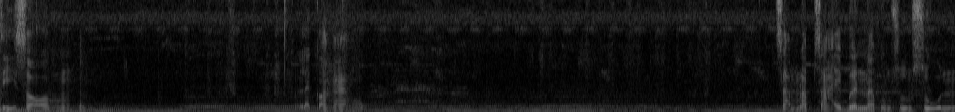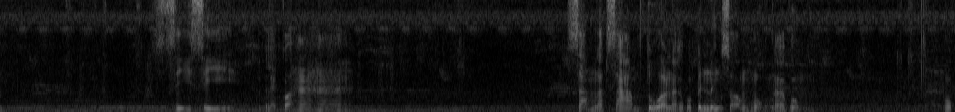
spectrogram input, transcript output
สี่สอง และก็ห้าหกสำหรับสายเบิ้ลนะผมศูนย์ศูนย์สี่สี่และก็ห้าห้าสำหรับสามตัวนะครับผมเป็นหนึ่งสองหกนะครับผมหก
